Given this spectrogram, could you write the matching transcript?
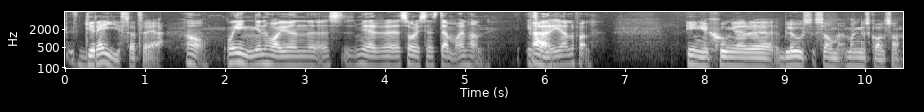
grej så att säga. Ja, och ingen har ju en eh, mer eh, sorgsen stämma än han I Nej. Sverige i alla fall Ingen sjunger eh, blues som Magnus Carlsson.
